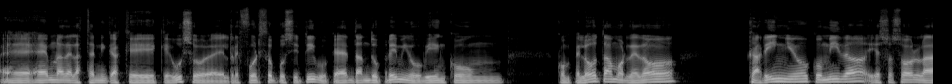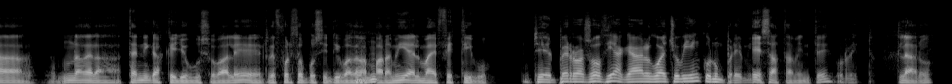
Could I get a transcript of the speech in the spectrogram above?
eh, es una de las técnicas que, que uso, el refuerzo positivo, que es dando premio, bien con, con pelota, mordedor, cariño, comida, y eso son las una de las técnicas que yo uso, ¿vale? El refuerzo positivo, además para mí es el más efectivo. Si el perro asocia que algo ha hecho bien con un premio. Exactamente, Correcto. claro.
